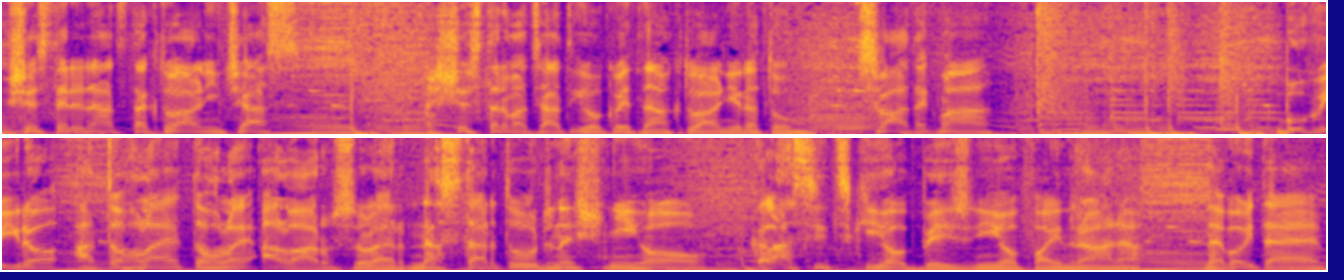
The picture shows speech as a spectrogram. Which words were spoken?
6.11 aktuální čas a 26. května aktuální datum. Svátek má Bůh ví kdo a tohle, tohle je Alvaro Soler na startu dnešního klasického běžného fajn rána. Nebojte,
